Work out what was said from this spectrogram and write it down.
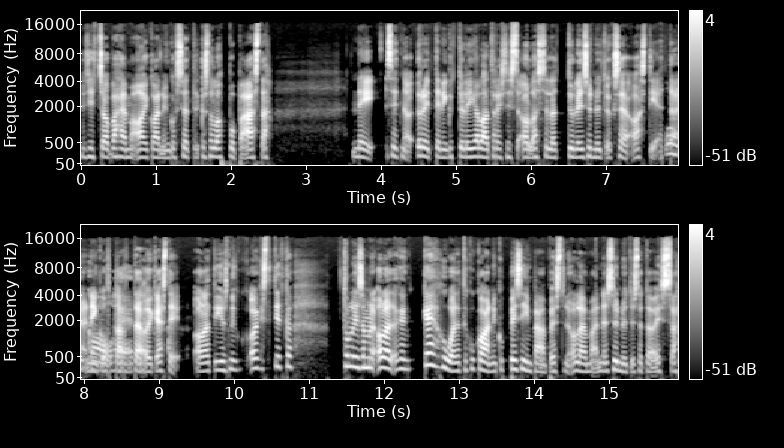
niin sitten se on vähemmän aikaa niin sieltä sitä loppupäästä. Niin sitten ne yritti niin tyli jalat ristissä olla sillä tylin synnytykseen asti, että Oi niin kauheeta. tarvitsee oikeasti olla, että just niin oikeasti, tiedätkö, tuli semmoinen olo, että oikein kehua, että kukaan niin pisimpään pystynyt olemaan ennen synnytystä töissä.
